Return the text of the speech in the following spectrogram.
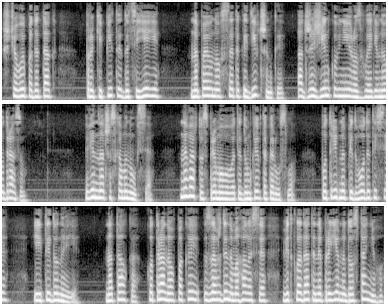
що випаде так прикипіти до цієї, напевно, все-таки дівчинки, адже жінку в ній розгледів не одразу. Він наче схаменувся. Не варто спрямовувати думки в таке русло. Потрібно підводитися і йти до неї. Наталка, котра, навпаки, завжди намагалася відкладати неприємне до останнього,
